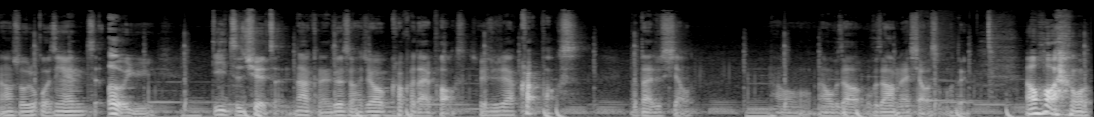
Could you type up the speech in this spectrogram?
然后说如果今天是鳄鱼第一只确诊，那可能这时候叫 crocodile pox，所以就叫 crop pox。然后大家就笑，然后然后我不知道我不知道他们在笑什么对。然后后来我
